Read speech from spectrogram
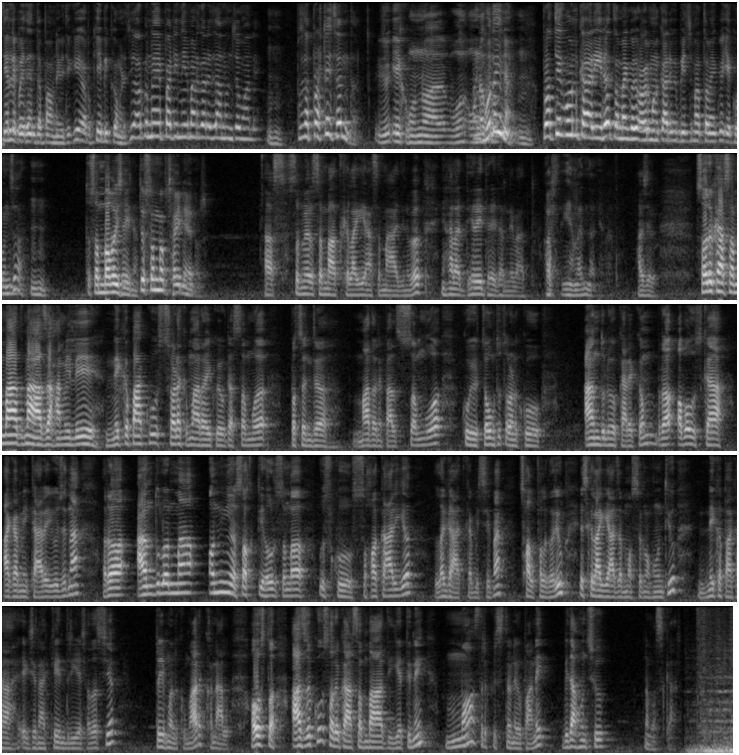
त्यसले वैधानिकता पाउने बित्तिकै अब केबी कमिटी अर्को नयाँ पार्टी निर्माण गरेर जानुहुन्छ उहाँले। त प्रष्टै छ नि त। यो एक हुन हुन- हुँदैन। प्रतिगमनकारी र तपाईँको अगमनकारीको बिचमा तपाईँको एक हुन्छ। त्यो सम्भवै छैन। त्यो सम्भव छैन हेर्नुहोस्। हस् मेरो संवादका लागि यहाँसम्म आइदिनु भयो यहाँलाई धेरै धेरै धन्यवाद। हस् यहाँलाई पनि धन्यवाद। हजुर। सरोकार संवादमा आज हामीले नेकपाको सडकमा रहेको एउटा समूह प्रचण्ड माधव नेपाल समूहको यो चौथो चरणको आन्दोलनको कार्यक्रम र अब उसका आगामी कार्ययोजना र आन्दोलनमा अन्य शक्तिहरूसँग उसको सहकार्य लगायतका विषयमा छलफल गऱ्यौँ यसका लागि आज मसँग हुनुहुन्थ्यो नेकपाका एकजना केन्द्रीय सदस्य प्रेमल कुमार खनाल। हवस् त आजको सरोकार संवाद यति नै। म श्रीकृष्ण नेउपाने बिदा हुन्छु। नमस्कार।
